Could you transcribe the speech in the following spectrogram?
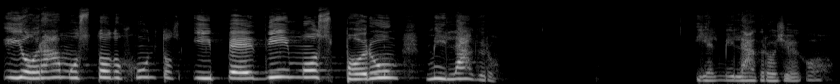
y oramos todos juntos y pedimos por un milagro. Y el milagro llegó.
